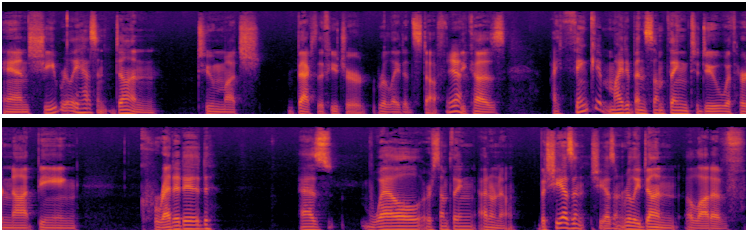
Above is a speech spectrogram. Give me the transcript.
and she really hasn't done too much Back to the Future related stuff. Yeah. Because I think it might have been something to do with her not being credited as well or something. I don't know. But she hasn't she hasn't really done a lot of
